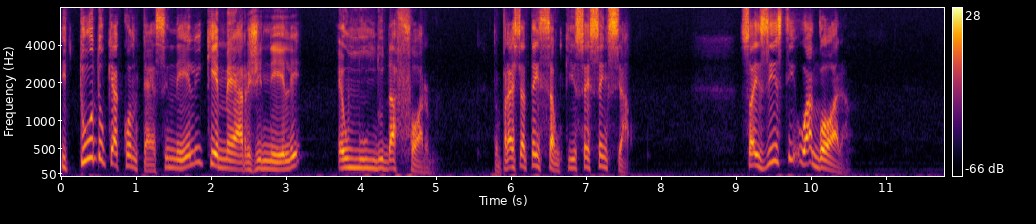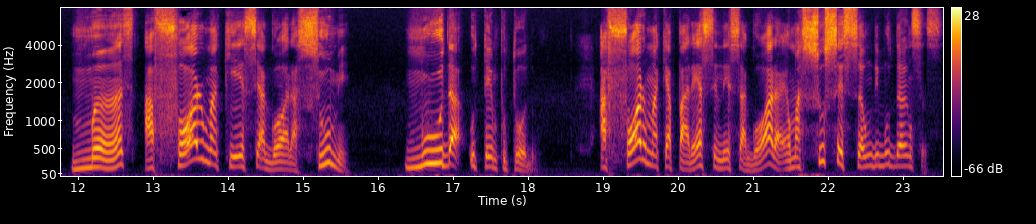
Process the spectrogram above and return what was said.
e tudo o que acontece nele, que emerge nele, é o mundo da forma. Então preste atenção, que isso é essencial. Só existe o agora. Mas a forma que esse agora assume muda o tempo todo. A forma que aparece nesse agora é uma sucessão de mudanças.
